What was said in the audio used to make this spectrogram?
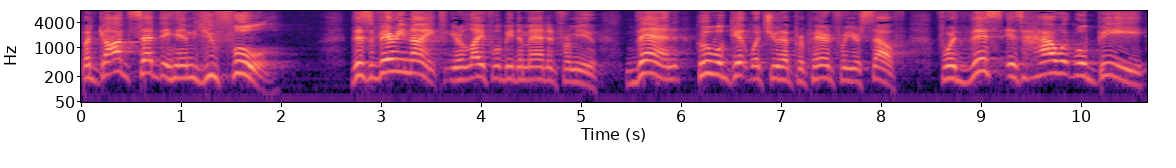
But God said to him, You fool. This very night your life will be demanded from you. Then who will get what you have prepared for yourself? For this is how it will be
